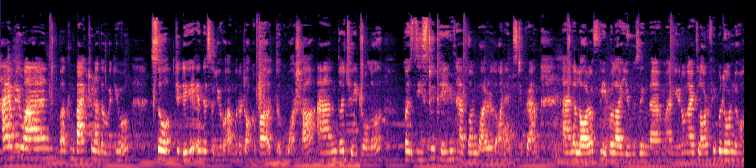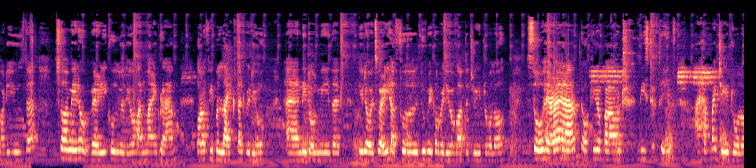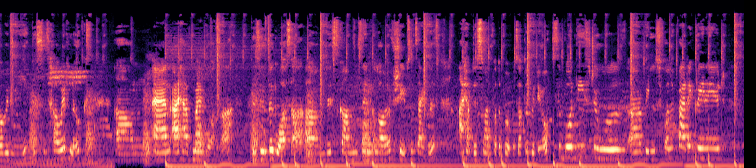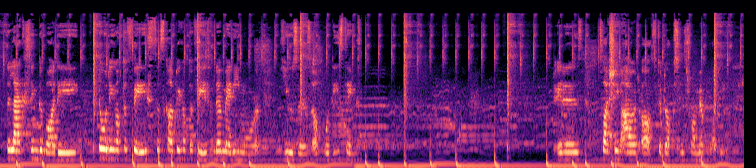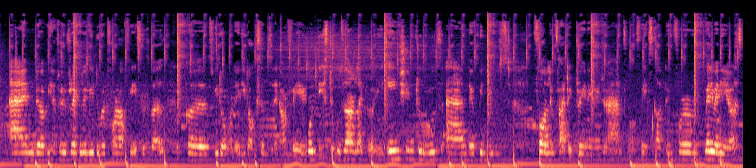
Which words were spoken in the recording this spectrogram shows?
Hi everyone, welcome back to another video. So today in this video I'm going to talk about the gua sha and the jade roller because these two things have gone viral on Instagram and a lot of people are using them and you know like a lot of people don't know how to use them. So I made a very cool video on my gram. A lot of people liked that video and they told me that you know it's very helpful to make a video about the jade roller. So here I am talking about these two things. I have my jade roller with me. This is how it looks. Um, and I have my guasa. This is the guasa. Um, this comes in a lot of shapes and sizes. I have this one for the purpose of the video. So both these tools are used for lymphatic drainage relaxing the body toning of the face the sculpting of the face and there are many more uses of both these things. It is flushing out of the toxins from your body and uh, we have to regularly do it for our face as well because we don't want any toxins in our face. Both these tools are like really ancient tools and they've been used for lymphatic drainage and for face sculpting for many many years.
